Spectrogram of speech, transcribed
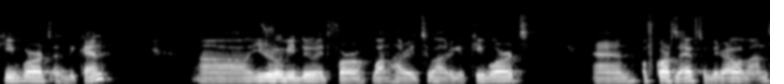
keywords as we can. Uh, usually we do it for 100, 200 keywords. And of course, they have to be relevant.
